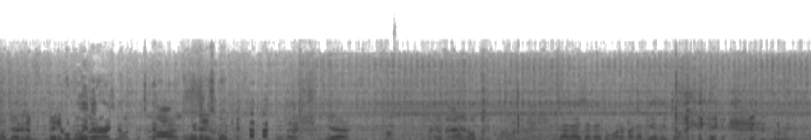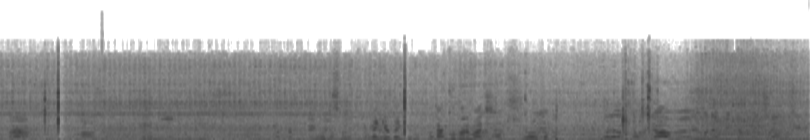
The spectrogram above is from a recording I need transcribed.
Oh, there is a very good weather right now. weather is good. yeah. Ah. Thank you. Thank you. দিয়ে যাইতে হবে থ্যাংক ইউ থ্যাংক ইউ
